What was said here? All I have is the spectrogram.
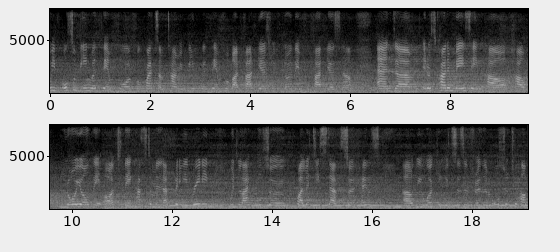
we've also been with them for for quite some time. We've been with them for about five years. We've known them for five years now, and um, it was quite amazing how how loyal they are to their customer love. But we really would like also quality stuff. So hence. Uh, we're working with Seasons Rhythm also to help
